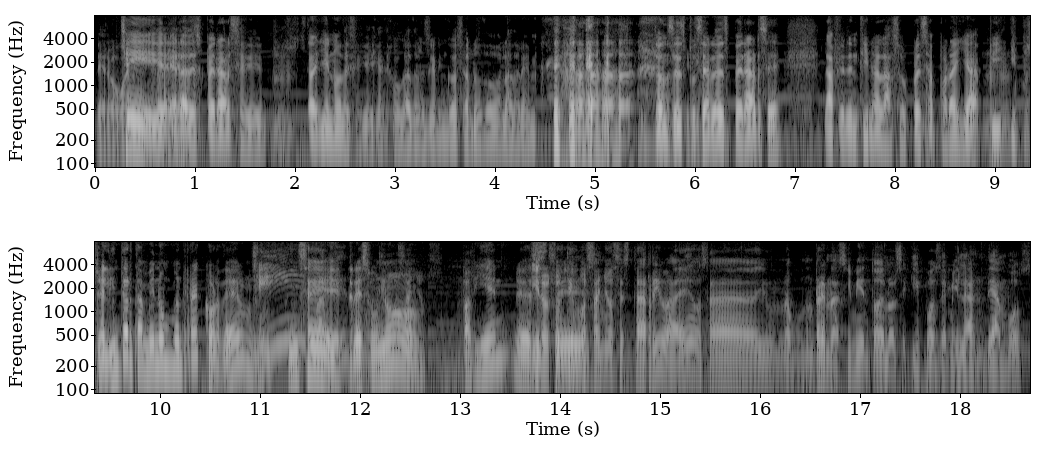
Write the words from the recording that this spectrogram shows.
pero bueno. sí, era de esperarse. pues, está lleno de, jugadores gringos. Saludo, Ladrem. Entonces, pues era de esperarse. La Fiorentina, la sorpresa por allá. Y- pues el Inter también un buen récord, ¿eh? Sí, va bien, 15-3-1. últimos años. Va bien. Y los este, últimos años está arriba, ¿eh? O sea, hay un renacimiento de los equipos de Milán, de ambos.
